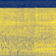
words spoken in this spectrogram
Oh.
